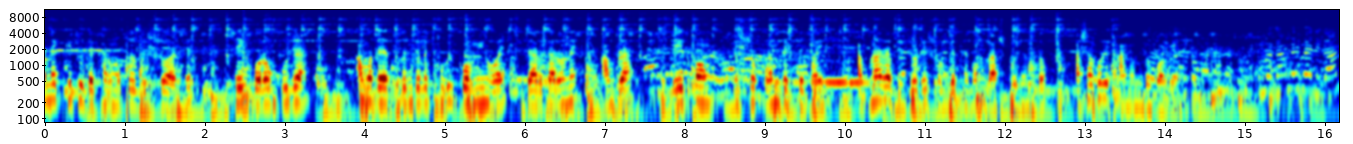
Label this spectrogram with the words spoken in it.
অনেক কিছু দেখার মতো দৃশ্য আছে। সেই করম পূজা আমাদের এত অঞ্চলে খুবই কমই হয়, যার কারণে আমরা এরকম দৃশ্য কম দেখতে পাই। আপনারা ভিডিওটির সঙ্গে থাকুন, লাস্ট পর্যন্ত। আশা করি আনন্দ পাবেন। গান গান?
